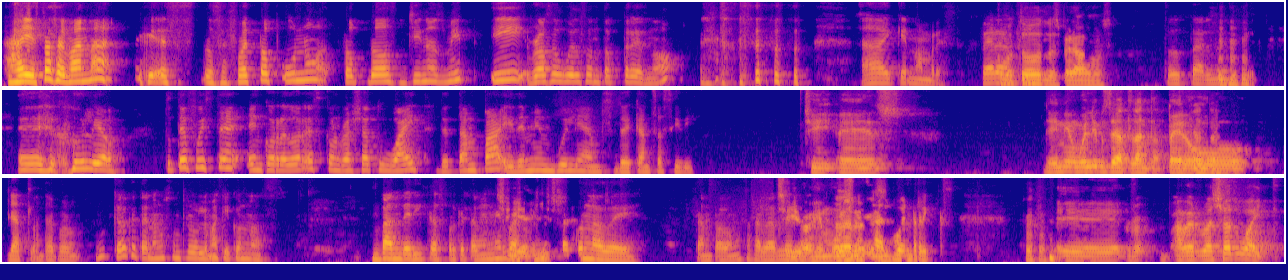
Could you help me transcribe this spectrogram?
Ay, esta semana es, o sea, fue top 1, top 2 Gino Smith y Russell Wilson top 3, ¿no? ay, qué nombres. Como todos lo esperábamos. Totalmente. Eh, Julio, tú te fuiste en corredores con Rashad White de Tampa y Demian Williams de Kansas City. Sí, es Damian Williams de Atlanta, pero... De Atlanta, pero uh, creo que tenemos un problema aquí con las banderitas, porque también mi sí, está con la de Tampa. Vamos a jalarle sí, al buen Rix. Eh, a ver, Rashad White.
